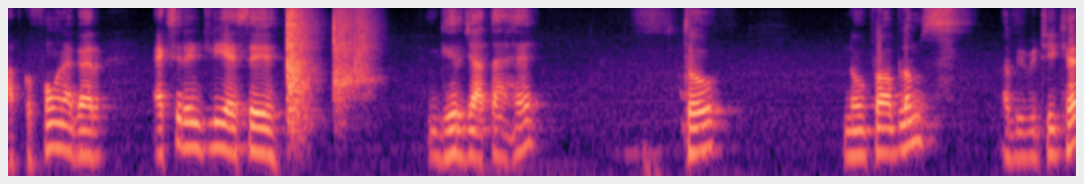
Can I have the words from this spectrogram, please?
आपका फ़ोन अगर एक्सीडेंटली ऐसे गिर जाता है तो नो प्रॉब्लम्स अभी भी ठीक है।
